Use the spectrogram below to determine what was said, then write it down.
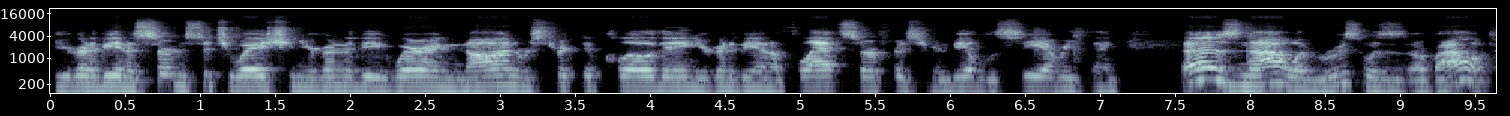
you're going to be in a certain situation you're going to be wearing non-restrictive clothing you're going to be on a flat surface you're going to be able to see everything. That is not what bruce was about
